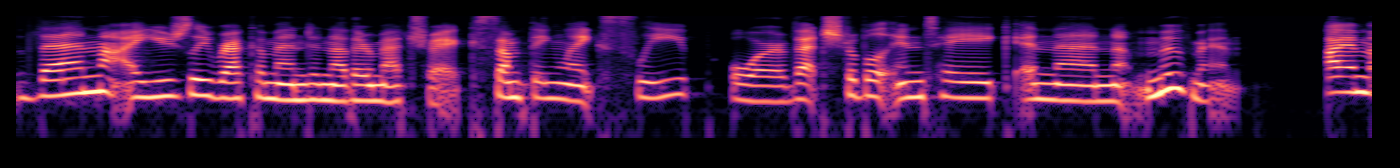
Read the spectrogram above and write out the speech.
then I usually recommend another metric, something like sleep or vegetable intake, and then movement. I'm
